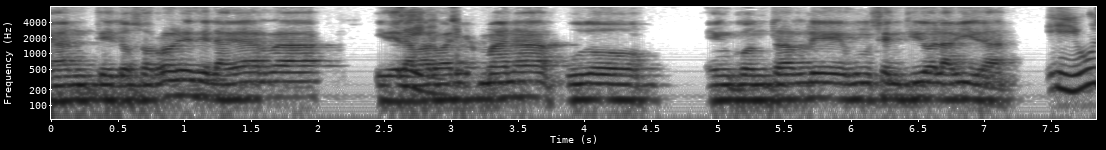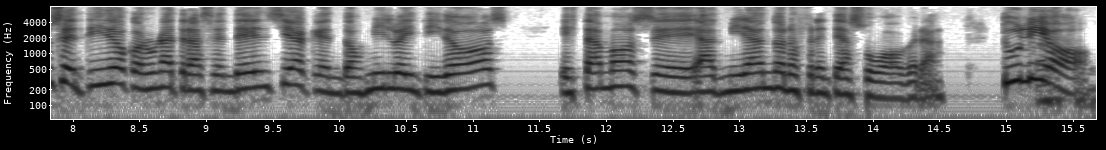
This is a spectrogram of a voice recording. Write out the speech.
ante los horrores de la guerra y de la barbarie humana pudo encontrarle un sentido a la vida. Y un sentido con una trascendencia que en 2022 estamos eh, admirándonos frente a su obra. Tulio,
